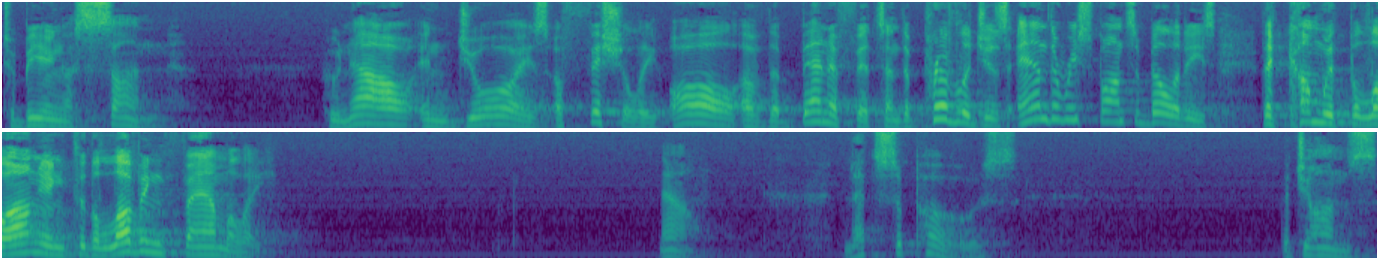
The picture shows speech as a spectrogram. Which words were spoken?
to being a son who now enjoys officially all of the benefits and the privileges and the responsibilities that come with belonging to the loving family. Now, let's suppose that John's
